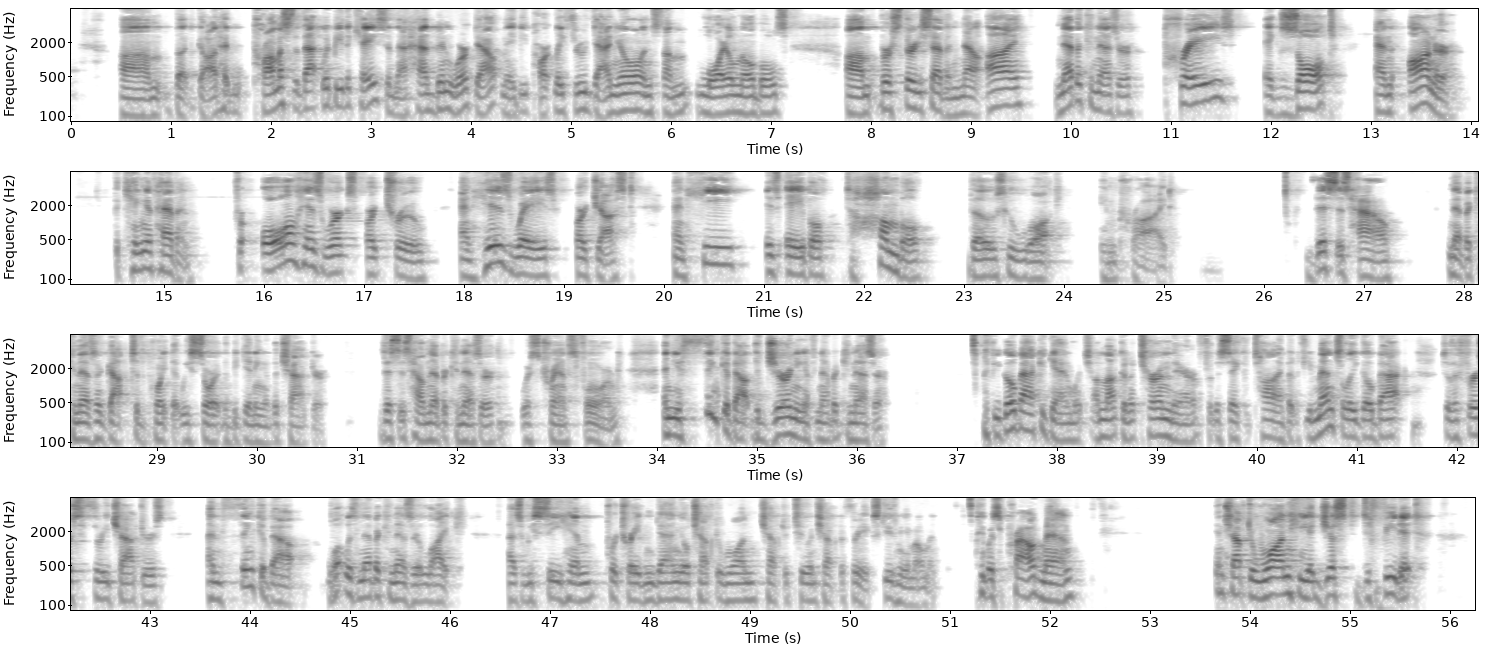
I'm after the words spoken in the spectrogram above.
Um, but God had promised that that would be the case, and that had been worked out, maybe partly through Daniel and some loyal nobles. Um, verse 37 Now I, Nebuchadnezzar, praise, exalt, and honor the King of heaven, for all his works are true, and his ways are just, and he is able to humble those who walk in pride. This is how Nebuchadnezzar got to the point that we saw at the beginning of the chapter. This is how Nebuchadnezzar was transformed. And you think about the journey of Nebuchadnezzar. If you go back again, which I'm not going to turn there for the sake of time, but if you mentally go back to the first three chapters and think about what was Nebuchadnezzar like as we see him portrayed in Daniel chapter 1, chapter 2, and chapter 3. Excuse me a moment. He was a proud man. In chapter 1, he had just defeated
